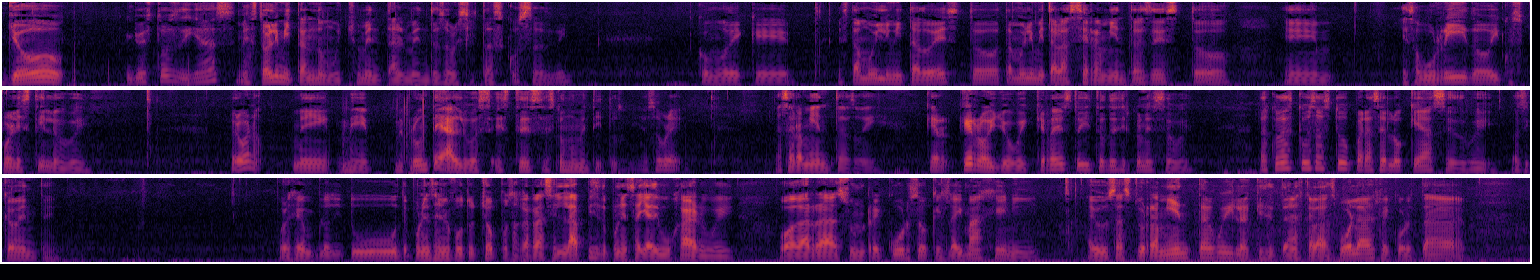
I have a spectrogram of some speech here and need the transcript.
Yo. Yo estos días me estoy limitando mucho mentalmente sobre ciertas cosas, güey. Como de que está muy limitado esto, está muy limitadas las herramientas de esto, em, es aburrido y cosas por el estilo, güey. Pero bueno, me, me, me pregunté algo este, estos momentitos, güey, sobre las herramientas, güey. ¿Qué, ¿Qué rollo, güey? ¿Qué rollo estoy intentando decir con eso, güey? Las cosas que usas tú para hacer lo que haces, güey. Básicamente. Por ejemplo, si tú te pones en el Photoshop, pues agarras el lápiz y te pones allá a dibujar, güey. O agarras un recurso que es la imagen y ahí usas tu herramienta, güey, la que se te dan las bolas, recortar,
